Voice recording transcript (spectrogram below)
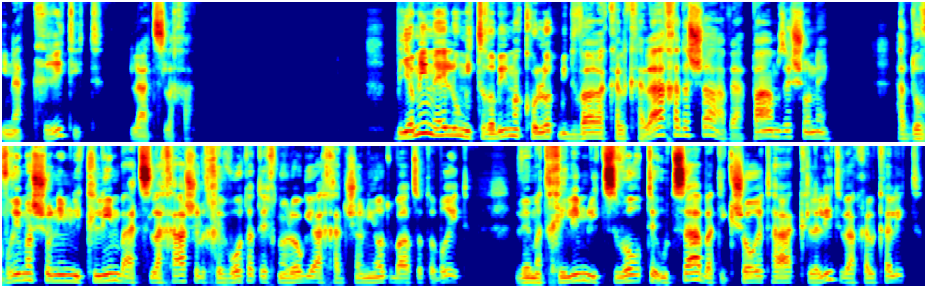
הינה קריטית להצלחה. בימים אלו מתרבים הקולות בדבר הכלכלה החדשה, והפעם זה שונה. הדוברים השונים נתלים בהצלחה של חברות הטכנולוגיה החדשניות בארצות הברית, ומתחילים לצבור תאוצה בתקשורת הכללית והכלכלית.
